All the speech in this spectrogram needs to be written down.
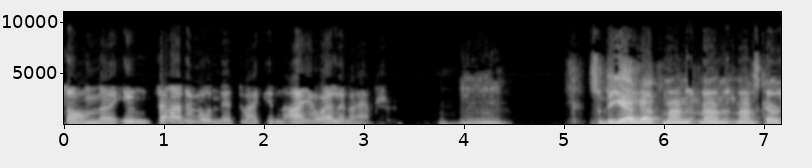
som eh, inte hade vunnit varken Iowa eller New Hampshire. Mm. Så det gäller att man, man, man ska...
